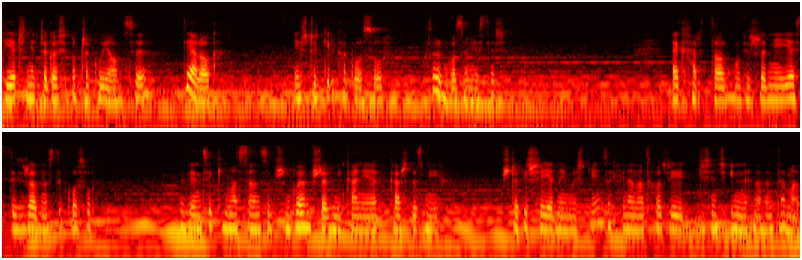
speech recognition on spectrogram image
wiecznie czegoś oczekujący dialog. Jeszcze kilka głosów. Którym głosem jesteś? Eckhart Tolle mówisz, że nie jesteś żadnym z tych głosów. Więc jaki ma sens głębsze wnikanie w każdy z nich? Szczepisz się jednej myśli, za chwilę nadchodzi 10 innych na ten temat,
